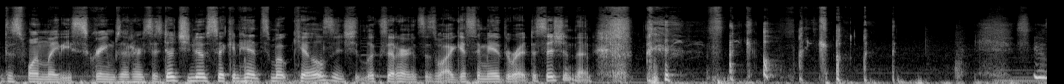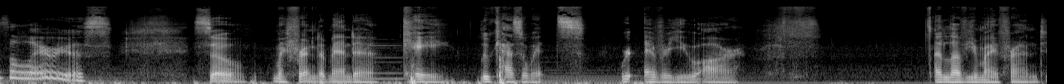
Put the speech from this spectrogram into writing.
this one lady screams at her and says, Don't you know secondhand smoke kills? And she looks at her and says, Well, I guess I made the right decision then. it's like, oh my God. She was hilarious. So, my friend Amanda K. Lukasiewicz, wherever you are, I love you, my friend.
